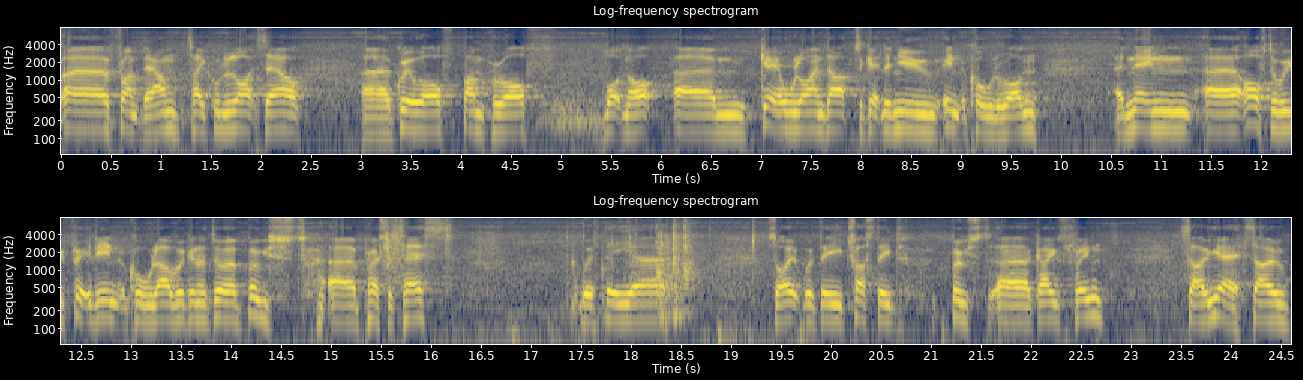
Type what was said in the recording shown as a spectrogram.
uh, front down, take all the lights out, uh, grill off, bumper off, whatnot, um, get it all lined up to get the new intercooler on. And then uh, after we've fitted the intercooler, we're going to do a boost uh, pressure test with the uh, sorry with the trusted boost uh, gauge thing. So yeah so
